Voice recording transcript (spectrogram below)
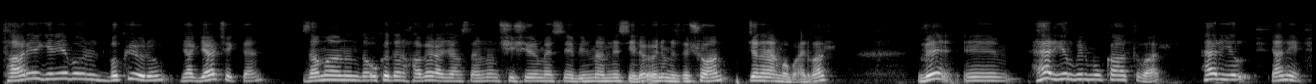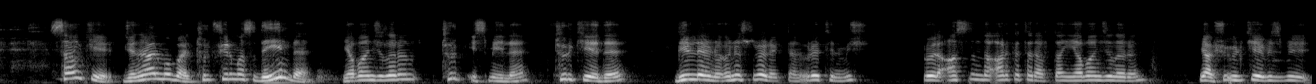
tarihe geriye böyle bakıyorum ya gerçekten zamanında o kadar haber ajanslarının şişirmesi bilmem nesiyle önümüzde şu an General Mobile var. Ve e, her yıl bir mukatı var. Her yıl yani sanki General Mobile Türk firması değil de yabancıların Türk ismiyle Türkiye'de birilerini öne sürerekten üretilmiş böyle aslında arka taraftan yabancıların ya şu ülkeye biz bir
